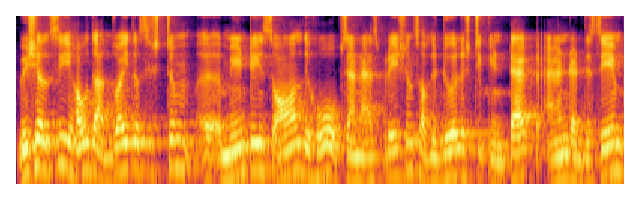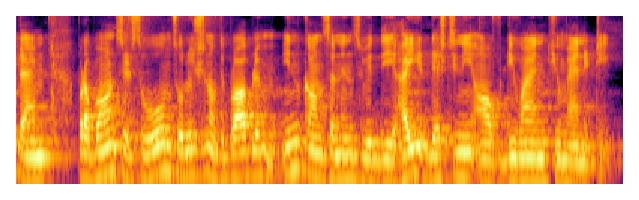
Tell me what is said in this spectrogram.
We shall see how the Advaita system uh, maintains all the hopes and aspirations of the dualistic intact and at the same time propounds its own solution of the problem in consonance with the high destiny of divine humanity.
